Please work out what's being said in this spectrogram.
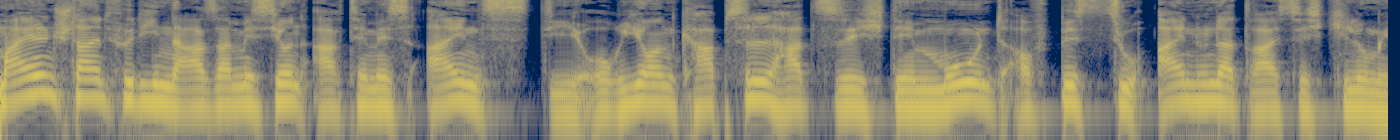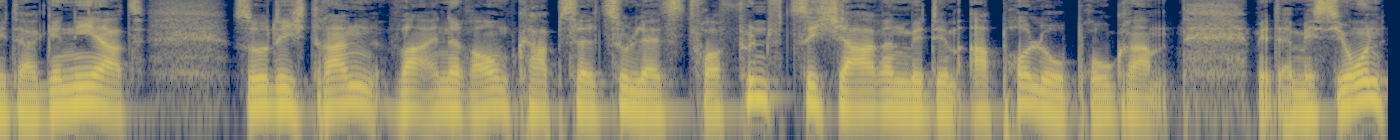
Meilenstein für die NASA-Mission Artemis 1. Die Orion-Kapsel hat sich dem Mond auf bis zu 130 Kilometer genähert. So dicht dran war eine Raumkapsel zuletzt vor 50 Jahren mit dem Apollo-Programm. Mit der Mission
